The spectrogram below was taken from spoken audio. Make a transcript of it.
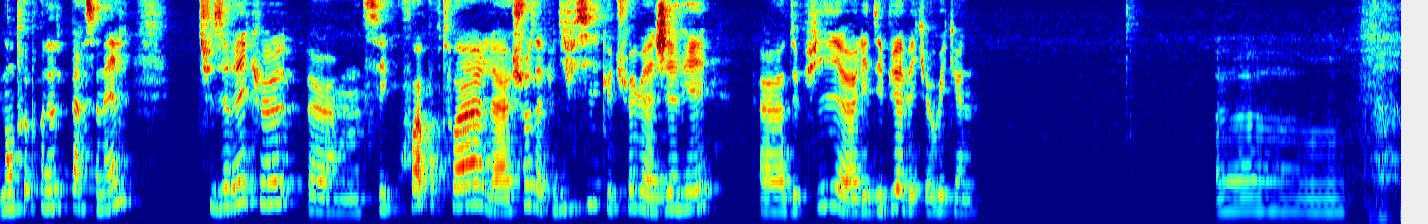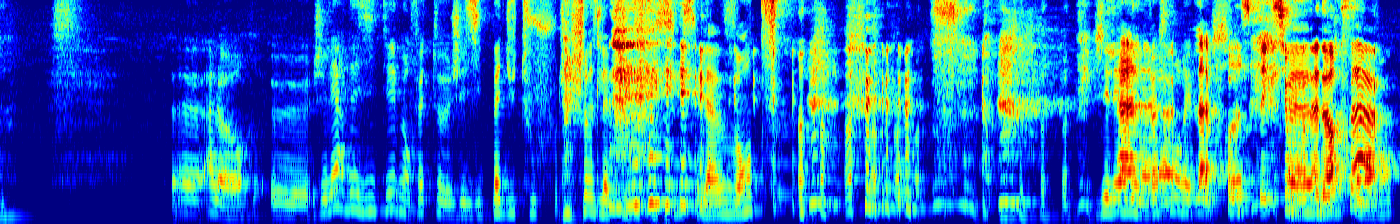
d'entrepreneuse personnelle, tu dirais que euh, c'est quoi pour toi la chose la plus difficile que tu as eu à gérer euh, depuis euh, les débuts avec Awaken j'ai l'air d'hésiter, mais en fait, j'hésite pas du tout. La chose la plus difficile, c'est la vente. j'ai l'air ah de vachement réfléchir. La prospection, on adore ça.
